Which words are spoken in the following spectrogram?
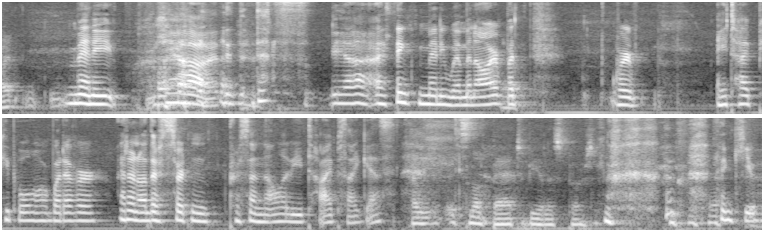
right? Many, yeah, that's yeah. I think many women are, Yeah. but we're A type people or whatever. I don't know. There's certain personality types, I guess. And it's not bad to be a list person. Thank you.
